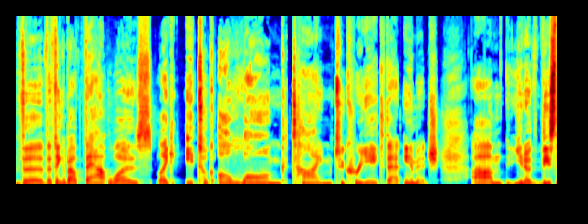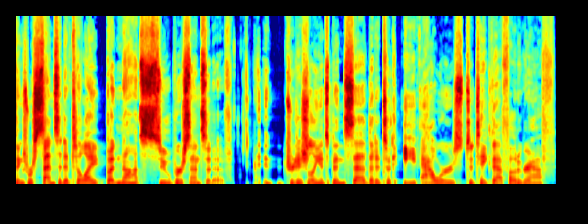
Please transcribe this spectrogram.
the the thing about that was like it took a long time to create that image. Um, you know these things were sensitive to light but not super sensitive. Traditionally it's been said that it took eight hours to take that photograph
